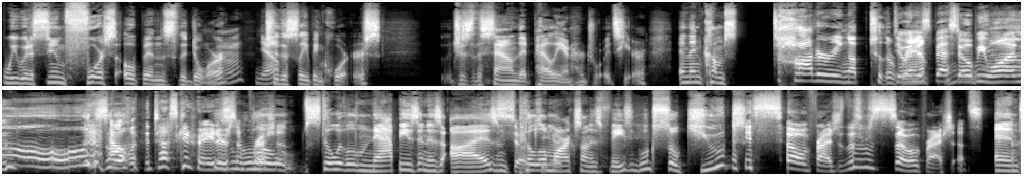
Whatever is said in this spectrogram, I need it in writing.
we would assume, force opens the door Mhm. Yep. to the sleeping quarters, which is the sound that Peli and her droids hear, and then comes tottering up to the Doing ramp. his best Obi-Wan. Oh, out little- with the Tusken Raiders impression. little- still with little nappies in his eyes and So pillow cute. marks on his face. He looks so cute. It's so precious. This was so precious. and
